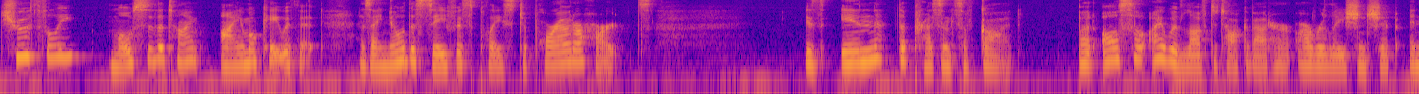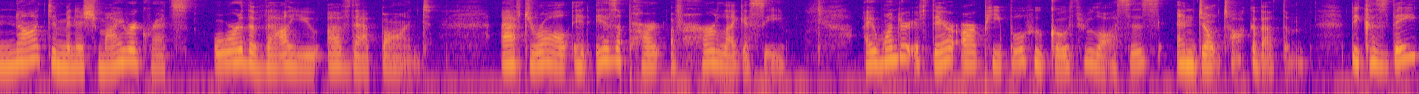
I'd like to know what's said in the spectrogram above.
Truthfully, most of the time, I am okay with it, as I know the safest place to pour out our hearts is in the presence of God. But also, I would love to talk about her, our relationship, and not diminish my regrets or the value of that bond. After all, it is a part of her legacy. I wonder if there are people who go through losses and don't talk about them because they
